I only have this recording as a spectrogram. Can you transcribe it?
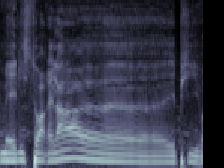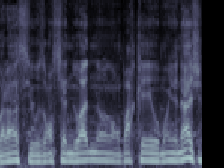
Mais l'histoire est là. euh, et puis voilà, c'est aux anciennes douanes embarquées au Moyen Âge.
